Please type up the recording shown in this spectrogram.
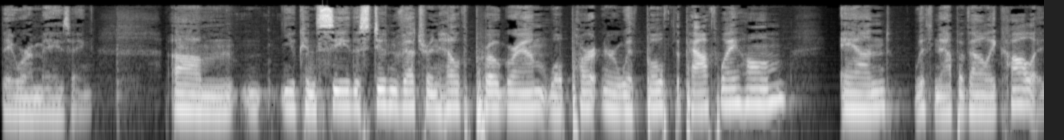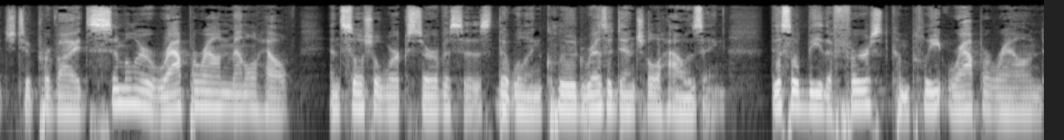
They were amazing. Um, you can see the Student Veteran Health Program will partner with both the Pathway Home and with Napa Valley College to provide similar wraparound mental health and social work services that will include residential housing. This will be the first complete wraparound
